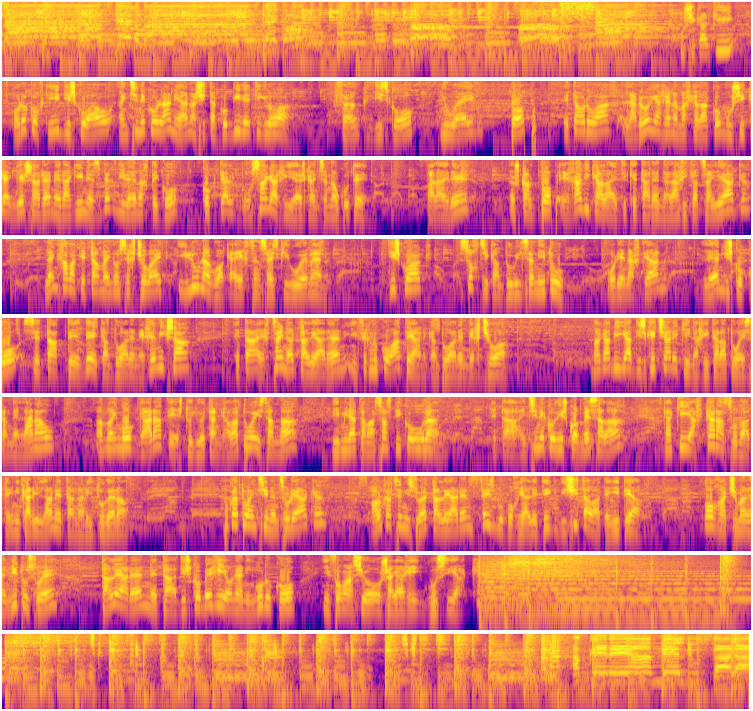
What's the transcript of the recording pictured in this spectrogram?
zazkero bartekoa oh, Musikalki, orokorki disko hau aintzineko lanean hasitako bidetik doa. Funk, disco, new wave, pop, eta oroar laroegarren amarkadako musika inglesaren eragin ezberdiren arteko koktel gozagarria eskaintzen daukute. Hala ere, Euskal Pop erradikala etiketaren alagikatzaileak, lehen jabaketan baino zertxo bait ilunagoak agertzen zaizkigu hemen. Diskoak zortzi kantu biltzen ditu. Horien artean, lehen diskoko ZTD kantuaren egemixa eta ertzainak taldearen infernuko atean kantuaren bertsoa. Bagabiga disketxearekin agitaratua izan den lan hau, handoengo garate estudioetan grabatua izan da 2008ko udan, eta aintzineko diskoan bezala, kaki arkarazo da teknikari lanetan aritu dena. Bukatu aintzin entzuleak, aholkatzen dizuet taldearen Facebook orrialdetik bisita bat egitea. Hor atxemanen dituzue, taldearen eta disko berri honean inguruko informazio osagarri guztiak. Azkenean heldu zara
